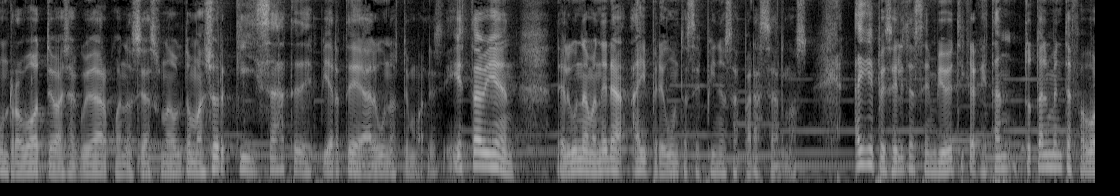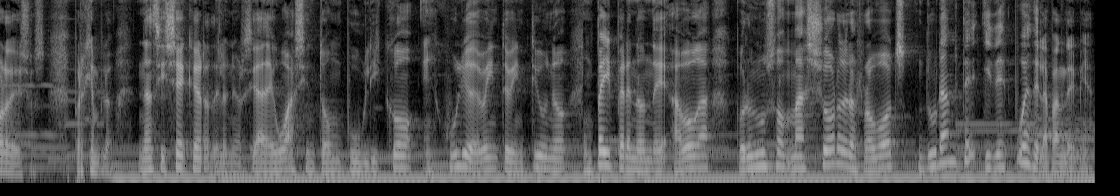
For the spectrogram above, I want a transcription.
un robot te vaya a cuidar cuando seas un adulto mayor, quizás te despierte algunos temores. Y está bien, de alguna manera hay preguntas espinosas para hacernos. Hay especialistas en bioética que están totalmente a favor de ellos. Por ejemplo, Nancy Shecker de la Universidad de Washington publicó en julio de 2021 un paper en donde aboga por un uso mayor de los robots durante y después de la pandemia,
